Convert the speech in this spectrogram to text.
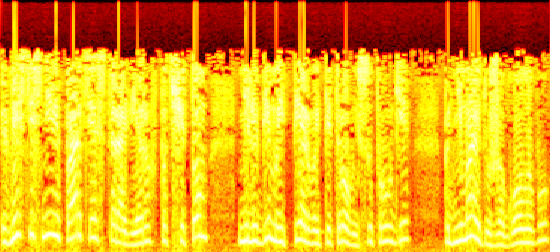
Вместе с ними партия староверов под щитом нелюбимой первой Петровой супруги поднимает уже голову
